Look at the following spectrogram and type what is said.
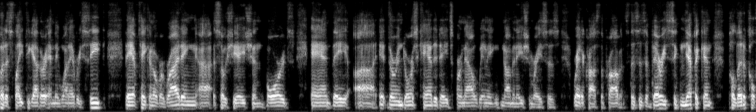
put a slate together and they won every seat. They have taken over riding uh, association boards, and they uh, their endorsed candidates are now winning nomination races right across the province. This is a very significant political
